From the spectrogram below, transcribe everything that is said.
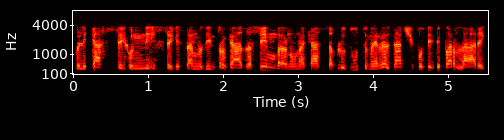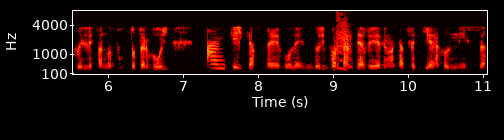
quelle casse connesse che stanno dentro casa, sembrano una cassa Bluetooth, ma in realtà ci potete parlare e quelle fanno tutto per voi. Anche il caffè, volendo. L'importante è avere una caffettiera connessa.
